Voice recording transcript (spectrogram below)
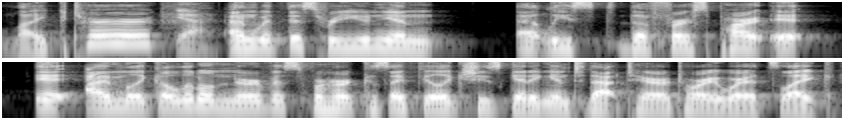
liked her. Yeah. And with this reunion, at least the first part, it it I'm like a little nervous for her because I feel like she's getting into that territory where it's like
